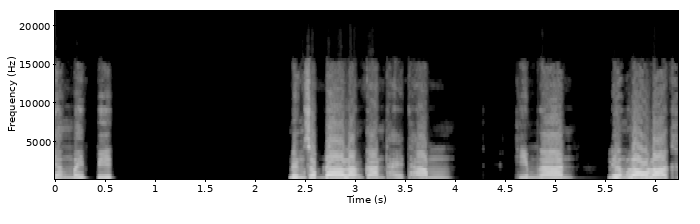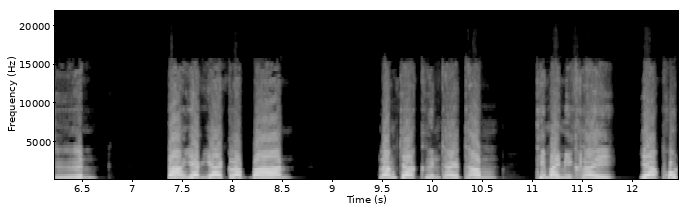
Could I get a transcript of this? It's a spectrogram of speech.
ยังไม่ปิดหนึ่งสัปดาห์หลังการถ่ายทำทีมงานเรื่องเล่าล่าคืน ต่างแยกย้ายกลับบ้าน หลังจากคืนถ่ายทำที่ไม่มีใครอยากพูด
